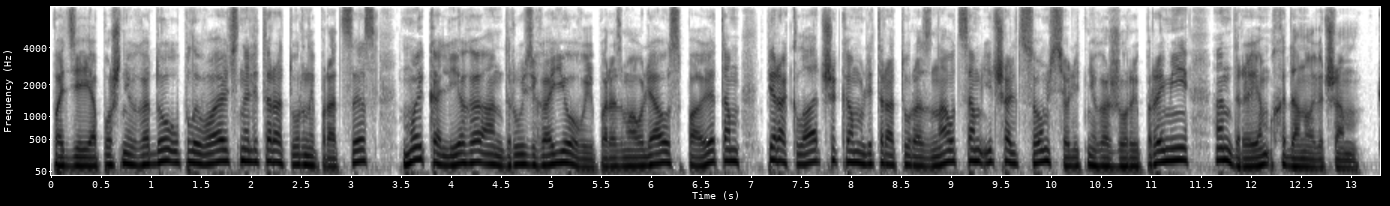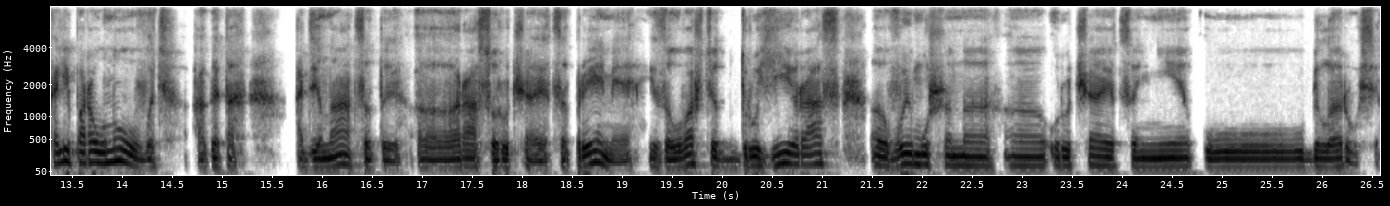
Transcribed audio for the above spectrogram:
падзеі апошніх гадоў уплываюць на літаратурны працэс, мой калега Андрусь Гаёвы паразмаўляў з паэтам, перакладчыкам, літаратуразнаўцам і чальцом сёлетняга журы прэміі Андрэем Хадановичам. Калі параўноўваць а гэта 11 раз уручаецца прэмія і заўважце другі раз вымушана уручаецца не у Беларусі.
